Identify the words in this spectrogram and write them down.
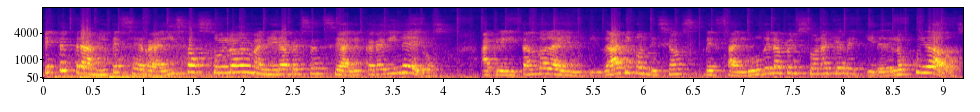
este trámite se realiza solo de manera presencial en carabineros, acreditando la identidad y condición de salud de la persona que requiere de los cuidados,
